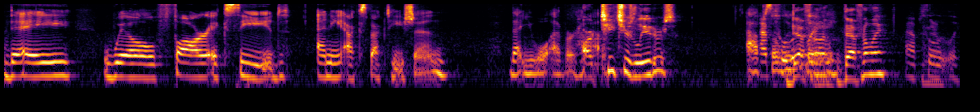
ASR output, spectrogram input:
they will far exceed any expectation that you will ever have. Are teachers leaders? Absolutely. Definitely. Definitely. Absolutely.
